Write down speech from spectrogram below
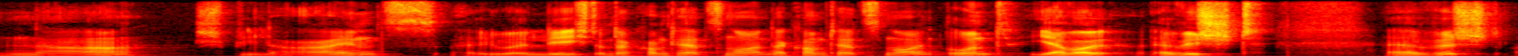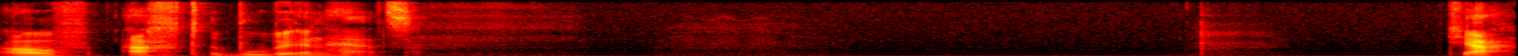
Na, Spieler 1, er überlegt und da kommt Herz 9, da kommt Herz 9 und, jawohl, erwischt erwischt auf 8 Bube in Herz. Tja,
